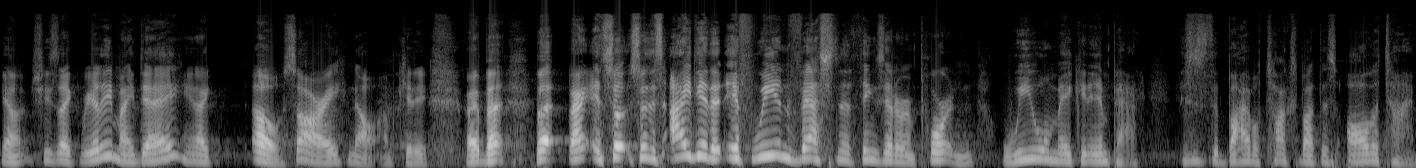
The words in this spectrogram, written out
you know, she's like, really, my day? You're like, oh, sorry. No, I'm kidding. Right? But, but, right? And so, so this idea that if we invest in the things that are important, we will make an impact. This is the Bible talks about this all the time.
